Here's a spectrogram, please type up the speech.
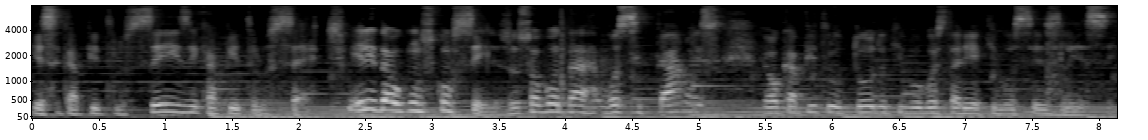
esse capítulo 6 e capítulo 7. Ele dá alguns conselhos, eu só vou, dar, vou citar, mas é o capítulo todo que eu gostaria que vocês lessem.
